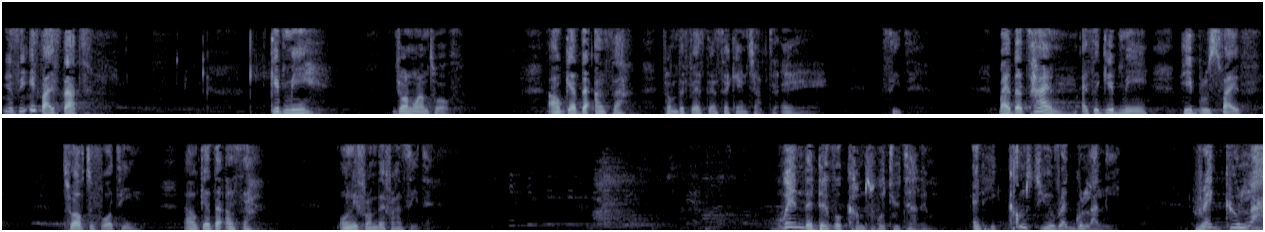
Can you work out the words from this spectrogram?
You see, if I start, give me John 1:12. I'll get the answer from the first and second chapter. Eh, seat. By the time I say give me Hebrews 5, 12 to 14, I'll get the answer only from the front seat. When the devil comes, what do you tell him? And he comes to you regularly. Regular.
